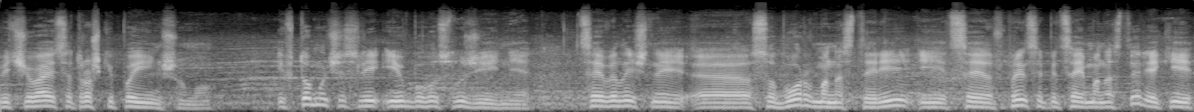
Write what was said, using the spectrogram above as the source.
відчувається трошки по-іншому. І в тому числі і в богослужінні. Цей величний е, собор в монастирі, і це, в принципі, цей монастир, який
